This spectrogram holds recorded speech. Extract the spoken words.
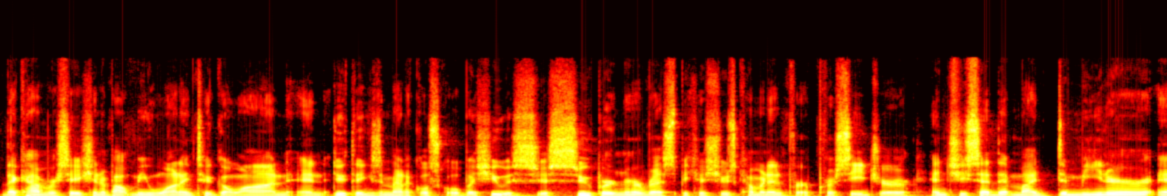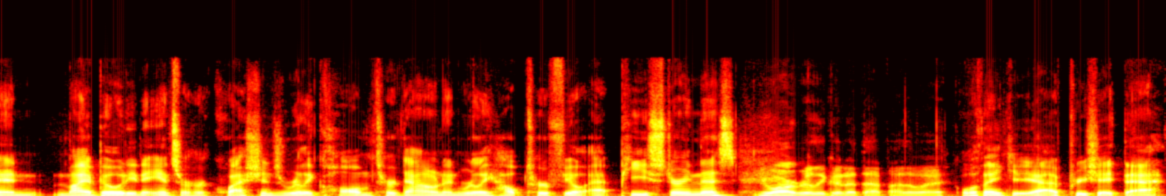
the conversation about me wanting to go on and do things in medical school, but she was just super nervous because she was coming in for a procedure. And she said that my demeanor and my ability to answer her questions really calmed her down and really helped her feel at peace during this. You are really good at that, by the way. Well, thank you. Yeah, I appreciate that.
